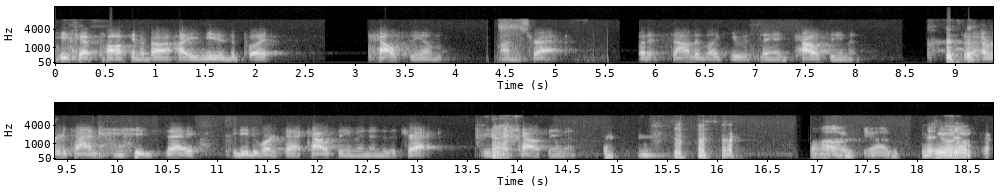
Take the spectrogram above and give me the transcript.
he kept talking about how you needed to put calcium on the track, but it sounded like he was saying calcium. so every time he'd say, you need to work that calcium into the track. You need more calcium oh god. We went over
